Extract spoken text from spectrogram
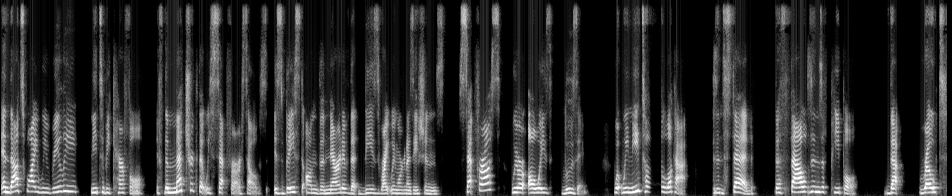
And that's why we really need to be careful. If the metric that we set for ourselves is based on the narrative that these right wing organizations set for us, we are always losing. What we need to look at is instead the thousands of people that wrote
